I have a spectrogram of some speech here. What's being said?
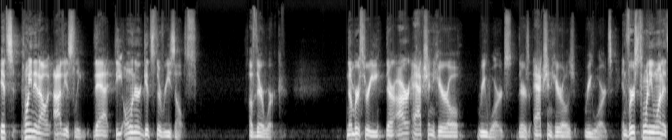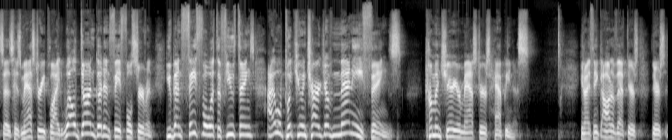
it's pointed out, obviously, that the owner gets the results of their work. Number three, there are action hero rewards. There's action heroes rewards. In verse 21, it says, His master replied, Well done, good and faithful servant. You've been faithful with a few things. I will put you in charge of many things. Come and share your master's happiness. You know, I think out of that, there's, there's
